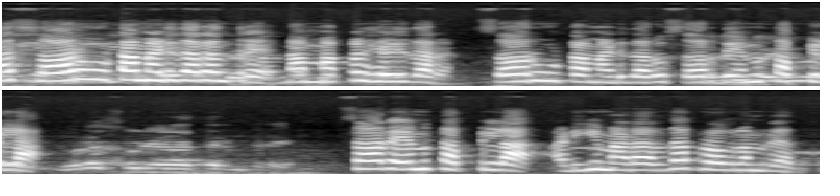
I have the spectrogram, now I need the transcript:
ಮತ್ ಸರ್ ಊಟ ಮಾಡಿದಾರಂತ್ರಿ. ನಮ್ ಮಕ್ಳು ಹೇಳಿದಾರ. ಸರ್ ಊಟ ಮಾಡಿದಾರು. ಸರ್ದ ಏನು ತಪ್ಪಿಲ್ಲ. ಸರ್ ಏನು ತಪ್ಪಿಲ್ಲ. ಅಡಿಗೆ ಮಾಡಾರ್ದ ಪ್ರಾಬ್ಲಮ್ ರೀ ಅದು.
